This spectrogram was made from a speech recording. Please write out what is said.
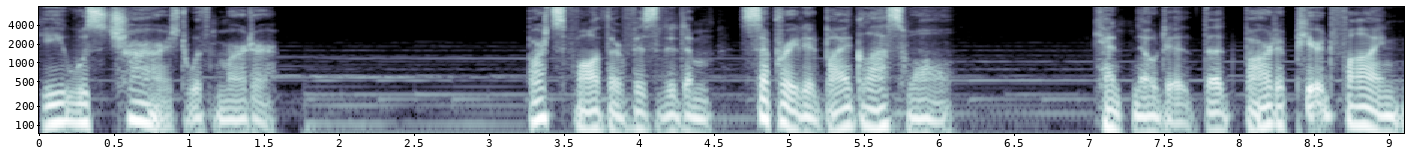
He was charged with murder. Bart's father visited him, separated by a glass wall. Kent noted that Bart appeared fine,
